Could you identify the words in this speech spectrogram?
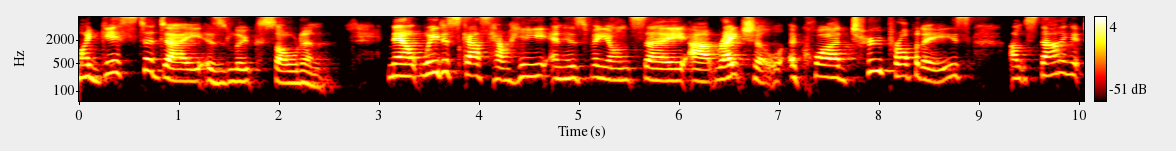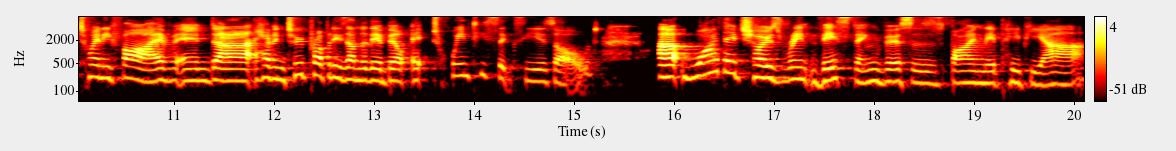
My guest today is Luke Solden. Now, we discuss how he and his fiancee, uh, Rachel, acquired two properties um, starting at 25 and uh, having two properties under their belt at 26 years old. Uh, why they chose rent vesting versus buying their PPR,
